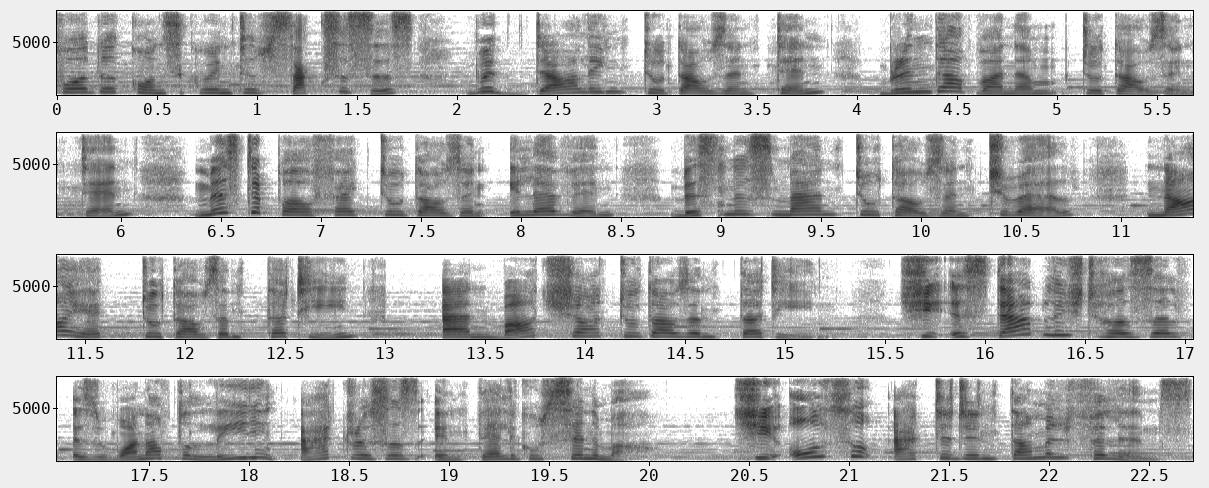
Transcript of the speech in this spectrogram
Further consecutive successes with Darling 2010, Brindavanam 2010, Mr. Perfect 2011, Businessman 2012, Nayak 2013, and Badshah 2013, she established herself as one of the leading actresses in Telugu cinema. She also acted in Tamil films.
